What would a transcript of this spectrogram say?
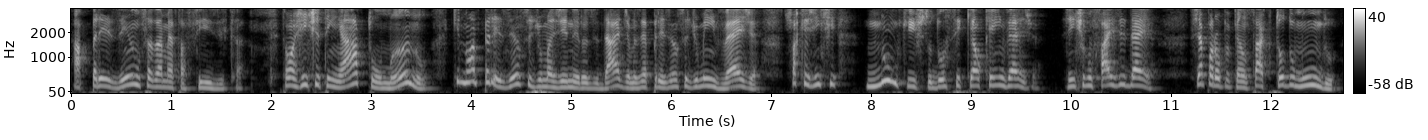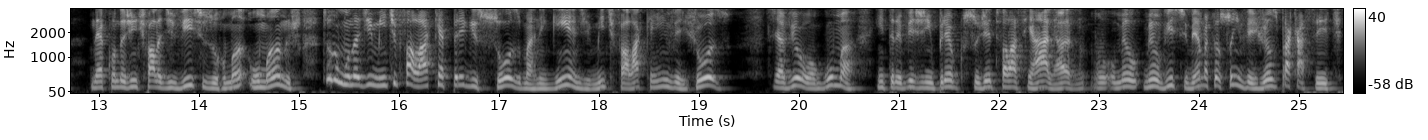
a presença da metafísica. Então a gente tem ato humano que não é presença de uma generosidade, mas é presença de uma inveja. Só que a gente nunca estudou sequer o que é inveja. A gente não faz ideia. Você já parou para pensar que todo mundo, né, quando a gente fala de vícios humanos, todo mundo admite falar que é preguiçoso, mas ninguém admite falar que é invejoso. Você já viu alguma entrevista de emprego que o sujeito fala assim: ah, o meu, meu vício mesmo é que eu sou invejoso pra cacete.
